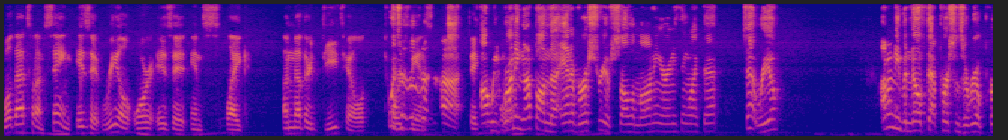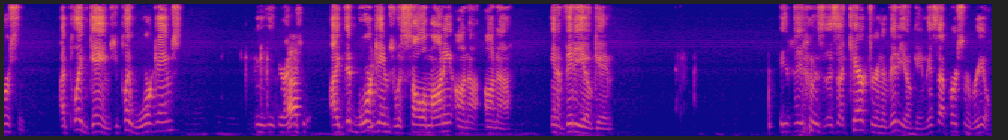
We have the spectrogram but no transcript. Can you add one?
Well, that's what I'm saying. Is it real or is it in like another detail What's towards it, the end? uh, are we running up on the anniversary of Soleimani or anything like that? Is that real? I don't even know if that person's a real person. I played games. You play war games? You- you're Huh? actually- I did war games with Soleimani on a on a in a video game. It, it was it's a character in a video game. Is that person real?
